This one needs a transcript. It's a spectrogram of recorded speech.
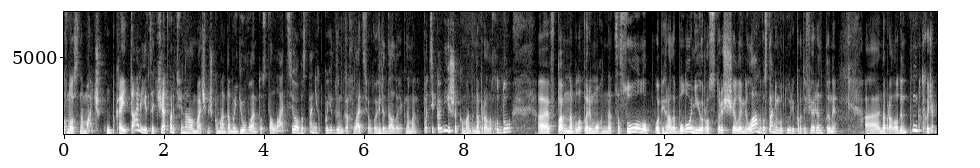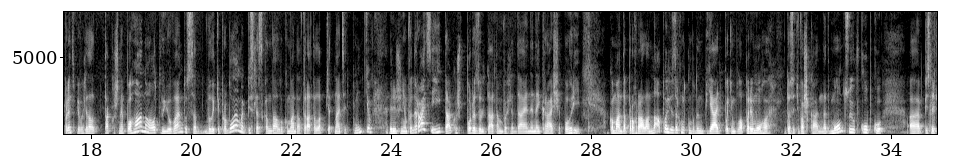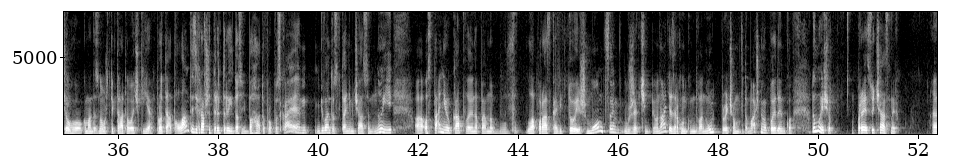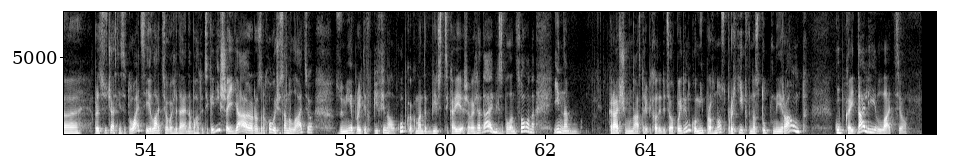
Прогноз на матч Кубка Італії. Це четвертьфінал, матч між командами Ювентус та Лаціо. В останніх поєдинках Лаціо виглядало, як на мене, поцікавіше. Команда набрала ходу. Е, Впевнена була перемога над Сасуоло, обіграли Болонію, розтрощили Мілан в останньому турі проти Фіорентини. е, Набрала один пункт, хоча, в принципі, виглядало також непогано. А От в Ювентуса великі проблеми. Після скандалу команда втратила 15 пунктів рішенням федерації, і також по результатам виглядає не найкраще по грі. Команда програла Наполі з рахунком 1-5, потім була перемога досить важка над Монцею в Кубку. Е, Після чого команда знову ж таки втратила очки проти Аталанти, зігравши 3-3, досить багато пропускає Ювентус останнім часом. Ну і е, останньою каплею, напевно, була поразка від тої ж Монци вже в чемпіонаті з рахунком 2-0, причому в домашньому поєдинку. Думаю, що при сучасних. При сучасній ситуації Лаціо виглядає набагато цікавіше. і Я розраховую, що саме Лаціо зуміє пройти в півфінал Кубка. Команда більш цікавіше виглядає, більш збалансована і на кращому настрої підходить до цього поєдинку. Мій прогноз прохід в наступний раунд Кубка Італії Лаціо.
